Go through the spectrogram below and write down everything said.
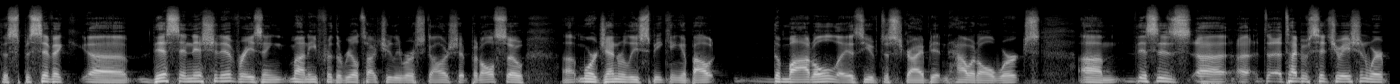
the specific uh, this initiative raising money for the Real Talk Julie Rohr Scholarship, but also uh, more generally speaking about the model as you've described it and how it all works. Um, this is uh, a, a type of situation where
